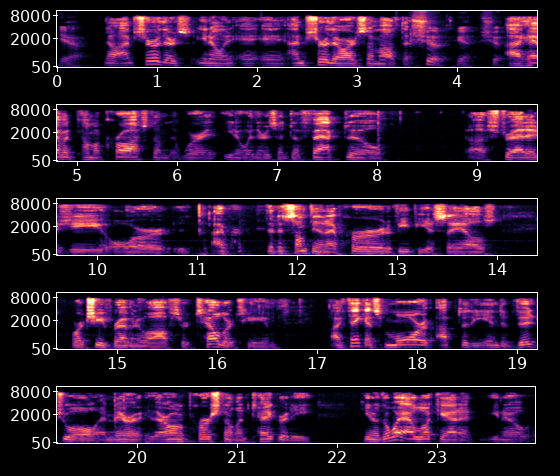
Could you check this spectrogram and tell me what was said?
Yeah. No, I'm sure there's, you know, and, and I'm sure there are some out there. Sure. Yeah. Sure. I haven't come across them that where you know where there's a de facto uh, strategy or I've that is something that I've heard a VP of sales or a chief revenue officer tell their team. I think it's more up to the individual and their their own personal integrity. You know, the way I look at it, you know,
